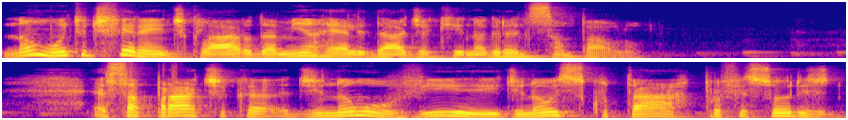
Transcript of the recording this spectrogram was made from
não muito diferente, claro, da minha realidade aqui na Grande São Paulo. Essa prática de não ouvir e de não escutar professores de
